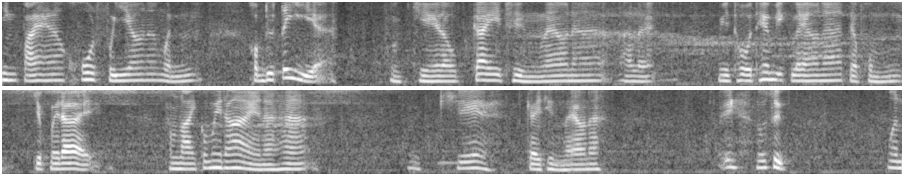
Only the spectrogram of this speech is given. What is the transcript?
ยิงไปนะโคตรเฟี้ยวนะ เหมือนคอมดิวตี้อะ โอเคเราใกล้ถึงแล้วนะ อะไร มีโทเทมอีกแล้วนะ แต่ผมเก็บไม่ได้ทำลายก็ไม่ได้นะฮะ โอเค ใกล้ถึงแล้วนะ เอ๊ะ รู้สึกมัน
